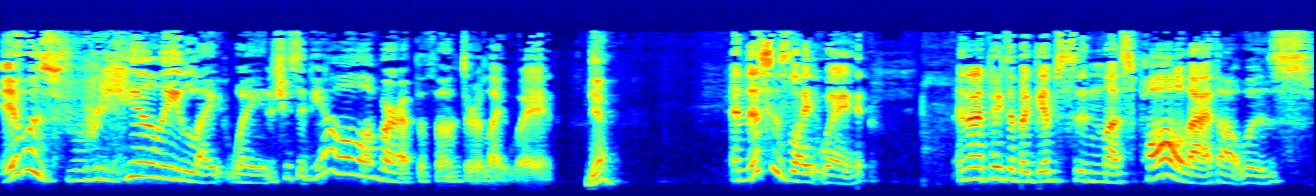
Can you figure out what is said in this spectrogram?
it was really lightweight. And she said, yeah, all of our Epiphones are lightweight. Yeah. And this is lightweight. And then I picked up a Gibson Les Paul that I thought was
